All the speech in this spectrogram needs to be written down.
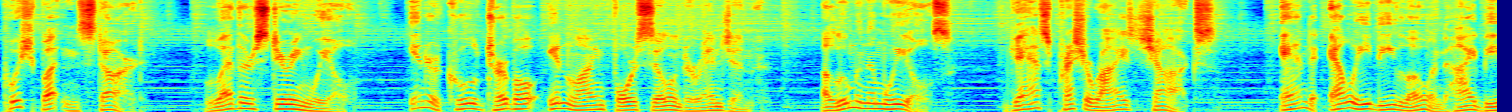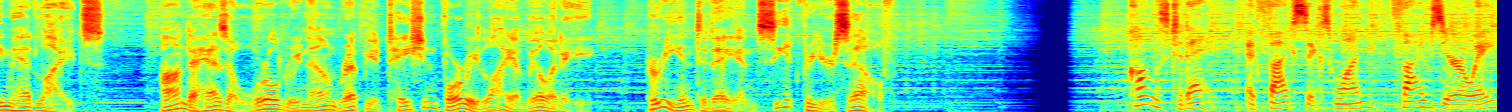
push button start, leather steering wheel, intercooled turbo inline four cylinder engine, aluminum wheels, gas pressurized shocks, and LED low and high beam headlights. Honda has a world renowned reputation for reliability. Hurry in today and see it for yourself. Call us today at 561 508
